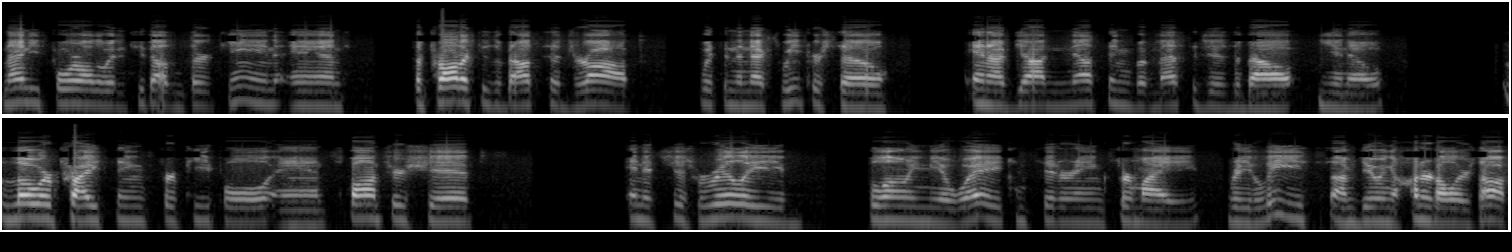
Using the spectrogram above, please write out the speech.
94 all the way to 2013, and the product is about to drop within the next week or so. And I've gotten nothing but messages about, you know, lower pricing for people and sponsorships. And it's just really blowing me away considering for my release, I'm doing $100 off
